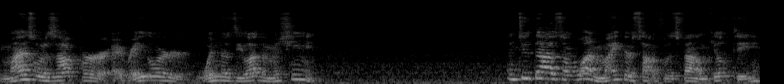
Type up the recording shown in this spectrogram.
you might as well just opt for a regular Windows 11 machine. In 2001, Microsoft was found guilty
